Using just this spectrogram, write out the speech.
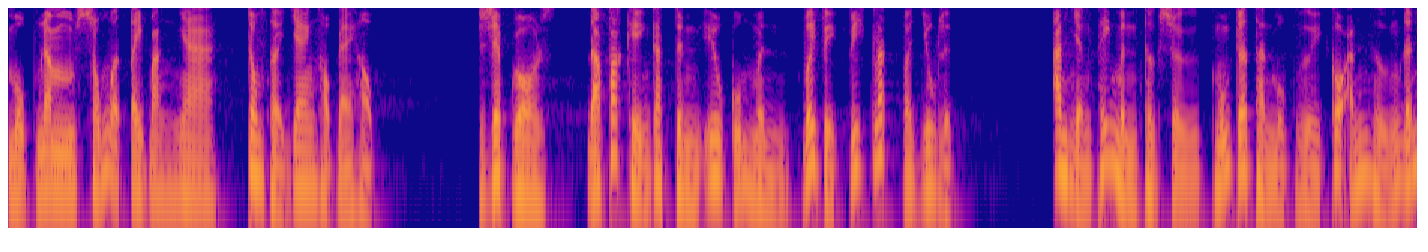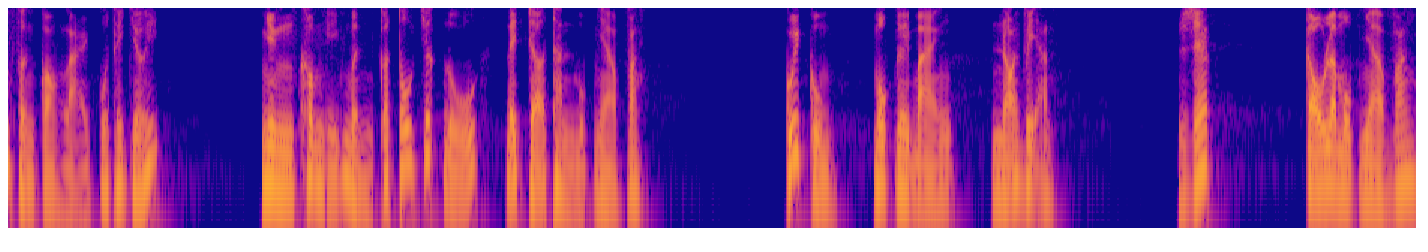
Một năm sống ở Tây Ban Nha trong thời gian học đại học, Jeff Goins đã phát hiện ra tình yêu của mình với việc viết lách và du lịch. Anh nhận thấy mình thực sự muốn trở thành một người có ảnh hưởng đến phần còn lại của thế giới, nhưng không nghĩ mình có tố chất đủ để trở thành một nhà văn. Cuối cùng, một người bạn nói với anh, Jeff, cậu là một nhà văn,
